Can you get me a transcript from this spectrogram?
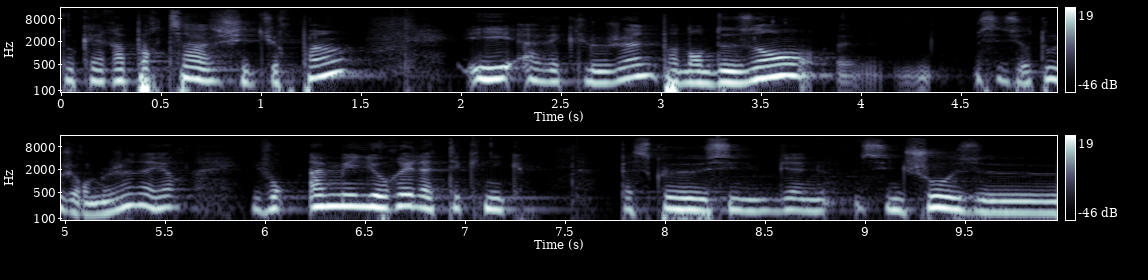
Donc elle rapporte ça chez Turpin, et avec le jeune, pendant deux ans, euh, c'est surtout Jérôme le jeune d'ailleurs, ils vont améliorer la technique parce que c'est une, une chose euh,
